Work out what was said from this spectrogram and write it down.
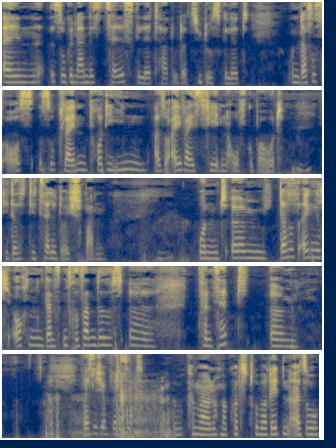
ein sogenanntes Zellskelett hat oder Zytoskelett. Und das ist aus so kleinen Proteinen, also Eiweißfäden aufgebaut, die das, die Zelle durchspannen. Und ähm, das ist eigentlich auch ein ganz interessantes äh, Konzept. Ähm, weiß nicht, ob wir das jetzt können wir noch mal kurz drüber reden. Also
